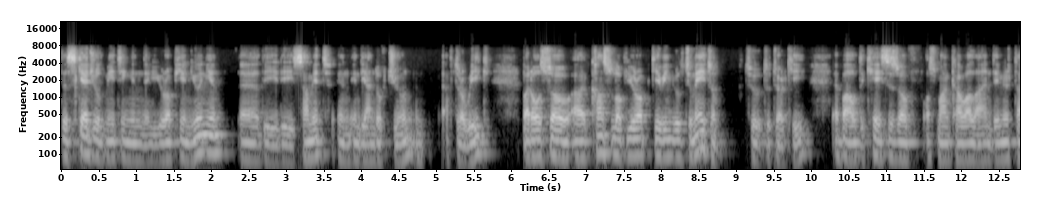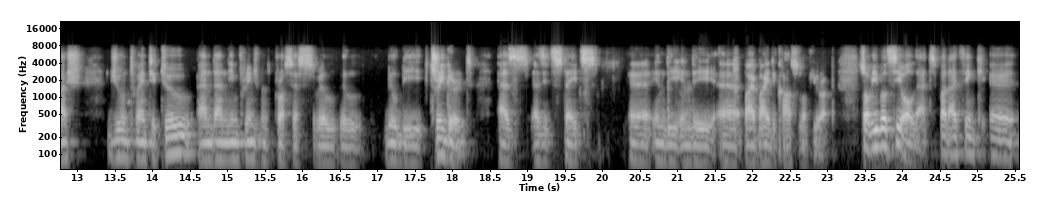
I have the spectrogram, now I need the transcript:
the scheduled meeting in the European Union, uh, the the summit in, in the end of June, after a week, but also uh, Council of Europe giving ultimatum to, to Turkey about the cases of Osman Kavala and Demirtas, June 22, and then the infringement process will will will be triggered as as it states uh, in the in the uh, by by the Council of Europe. So we will see all that. But I think uh,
